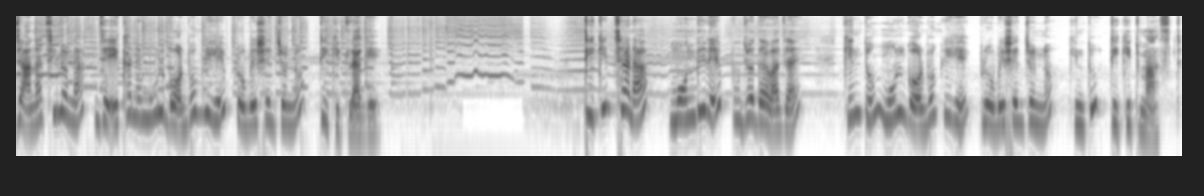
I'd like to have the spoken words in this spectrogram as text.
জানা ছিল না যে এখানে মূল গর্ভগৃহে প্রবেশের জন্য টিকিট লাগে। টিকিট ছাড়া মন্দিরে পুজো দেওয়া যায় কিন্তু মূল গর্ভগৃহে প্রবেশের জন্য কিন্তু টিকিট মাস্ট।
